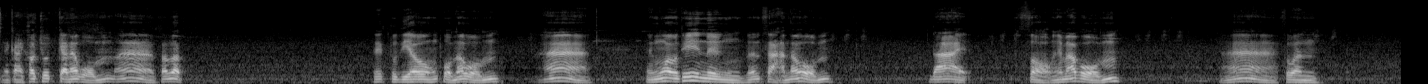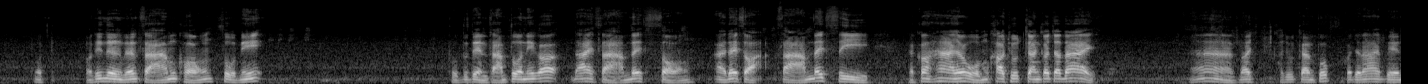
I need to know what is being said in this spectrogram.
ในการเข้าชุดกันนะผมอ่าสำหรับ เลขตัวเดียวของผมนะผม อ่าในงวดวันที่หนึ่งเดือนสามนะผม ได้สองใช่ไหมผม อ่า ส่วนวันที่หนึ่งเดือนสามของสูตรนี้ สูตรตัวเด่นสามตัวนี้ก็ได้สามได้สองอ่าได้สองสามได้สี่แล้วก็ห้าใช่ไหมผมเข้าชุดกันก็จะได้ อ่าได้เข้าชุดกันปุ๊บก็จะได้เป็น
